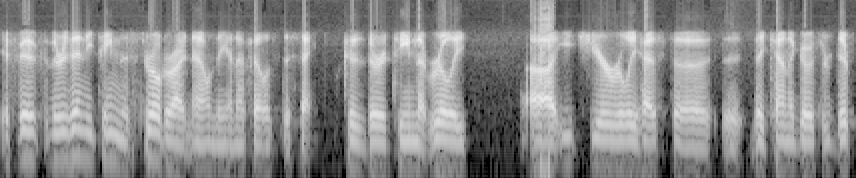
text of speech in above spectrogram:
if if there's any team that's thrilled right now in the NFL, it's the Saints because they're a team that really uh, each year really has to uh, they kind of go through dip,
